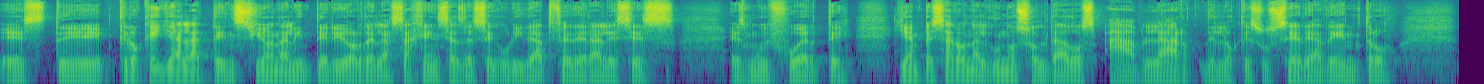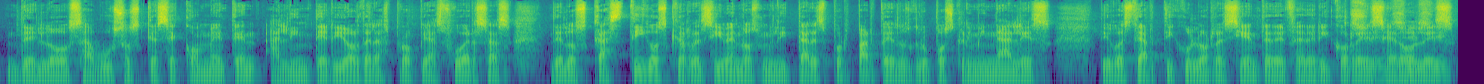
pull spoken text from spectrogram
Este, creo que ya la tensión al interior de las agencias de seguridad federales es, es muy fuerte. Ya empezaron algunos soldados a hablar de lo que sucede adentro, de los abusos que se cometen al interior de las propias fuerzas, de los castigos que reciben los militares por parte de los grupos criminales. Digo, este artículo reciente de Federico Reyes Heroles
